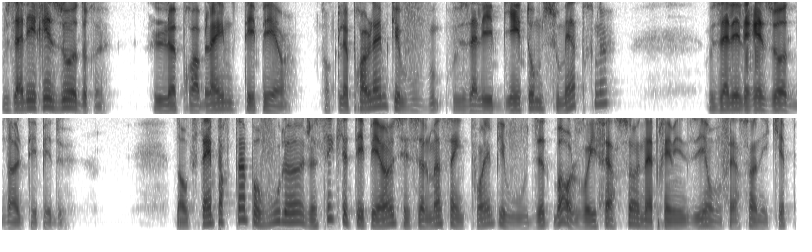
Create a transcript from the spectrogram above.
vous allez résoudre le problème TP1. Donc, le problème que vous, vous allez bientôt me soumettre, vous allez le résoudre dans le TP2. Donc, c'est important pour vous. Là. Je sais que le TP1, c'est seulement 5 points, puis vous vous dites, bon, je vais y faire ça un après-midi, on va faire ça en équipe.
